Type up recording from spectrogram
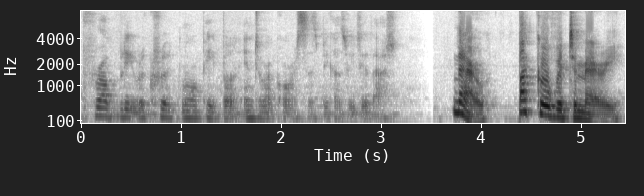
probably recruit more people into our courses because we do that. Now, back over to Mary.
